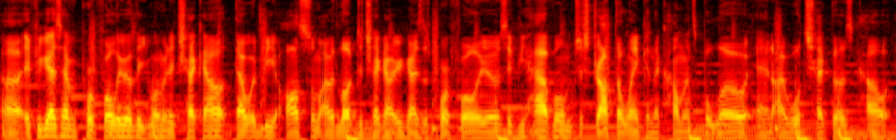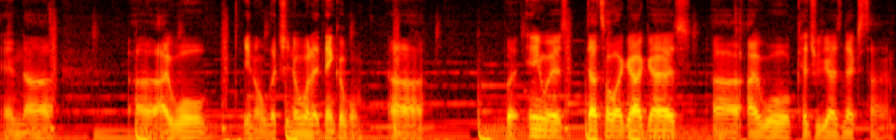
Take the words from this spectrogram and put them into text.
uh, if you guys have a portfolio that you want me to check out, that would be awesome. I would love to check out your guys' portfolios. If you have them, just drop the link in the comments below and I will check those out and uh, uh, I will, you know, let you know what I think of them. Uh, but anyways, that's all I got, guys. Uh, I will catch you guys next time.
